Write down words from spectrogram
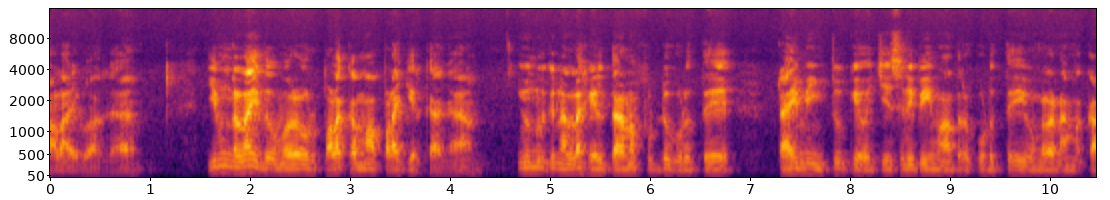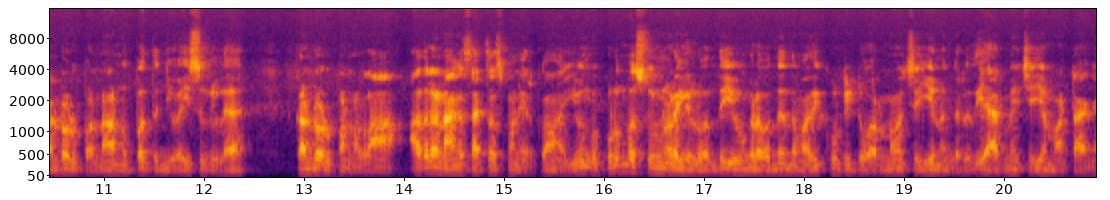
ஆளாயிடுவாங்க. இவங்கெல்லாம் இது ஒரு பழக்கமாக பழக்கியிருக்காங்க. இவங்களுக்கு நல்ல ஹெல்த்தான ஃபுட்டு கொடுத்து டைமிங் தூக்கி வச்சு ஸ்லீப்பிங் மாத்திரை கொடுத்து இவங்கள நம்ம கண்ட்ரோல் பண்ணால் முப்பத்தஞ்சு வயசுக்குள்ளே கண்ட்ரோல் பண்ணலாம். அதில் நாங்கள் சக்ஸஸ் பண்ணியிருக்கோம். இவங்க குடும்ப சூழ்நிலைகள் வந்து இவங்கள வந்து இந்த மாதிரி கூட்டிகிட்டு வரணும் செய்யணுங்கிறது யாருமே செய்ய மாட்டாங்க.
